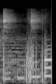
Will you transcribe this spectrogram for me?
Mm-hmm.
